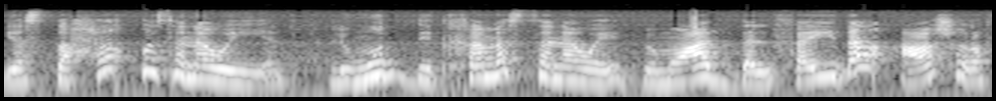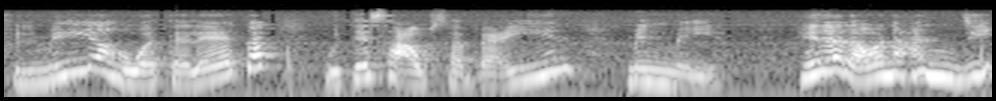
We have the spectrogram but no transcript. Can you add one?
يستحق سنويا لمدة خمس سنوات بمعدل فايدة عشرة في المية هو تلاتة وتسعة وسبعين من مية. هنا لو أنا عندي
